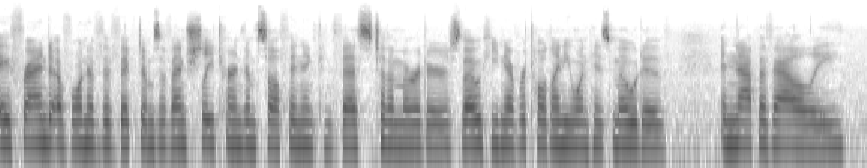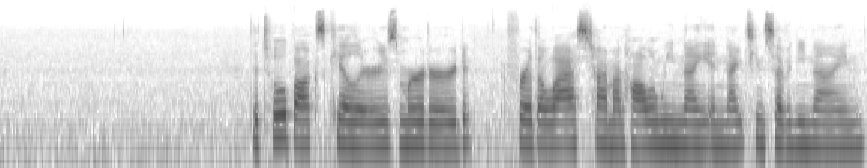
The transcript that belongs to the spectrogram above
a friend of one of the victims eventually turned himself in and confessed to the murders, though he never told anyone his motive in Napa Valley. The Toolbox Killers murdered for the last time on Halloween night in 1979.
